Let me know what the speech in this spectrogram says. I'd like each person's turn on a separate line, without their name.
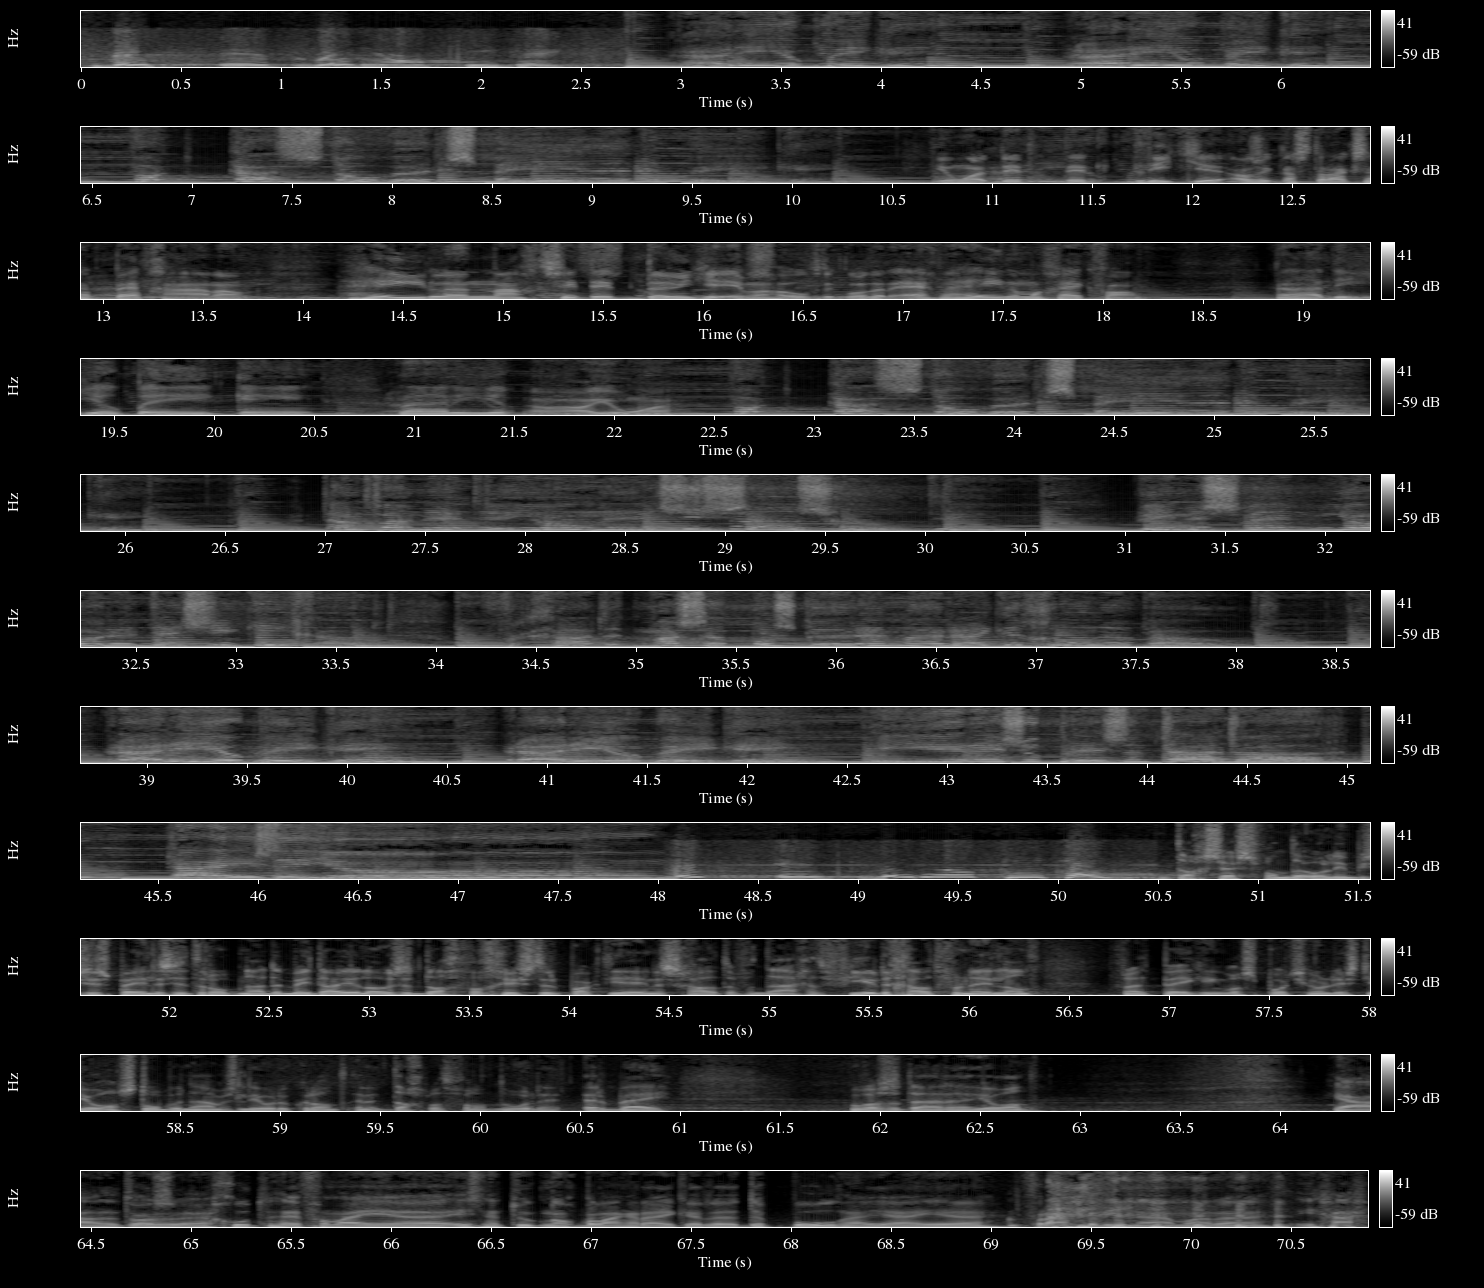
This is Radio Peking.
Radio Peking, Radio Peking, podcast over de Spelen in Peking.
Jongen, dit, dit liedje, als ik dan straks naar bed ga, dan hele nacht zit dit deuntje in mijn hoofd. Ik word er echt helemaal gek van. Radio Peking, radio... Oh, jongen.
Podcast over de Spelen in Peking. Antoinette de Jong en Suzanne Schulting. Winnen Sven, Jorrit en Shinky Goud. Hoe vergaat het Marcel Bosker en Marijke Groenewoud? Radio Peking, Radio Peking. Hier is uw presentator, Thijs de Jong.
Dag 6 van de Olympische Spelen zit erop. Na de medailleloze dag van gisteren pakt hij ene schouten vandaag het vierde goud voor Nederland. Vanuit Peking was sportjournalist Johan Stobbe namens Leeuwardenkrant en het Dagblad van het Noorden erbij. Hoe was het daar, eh, Johan?
Ja, het was eh, goed. Eh, voor mij eh, is natuurlijk nog belangrijker de pool. Hè? Jij eh, vraagt er niet naar, maar eh, ja,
